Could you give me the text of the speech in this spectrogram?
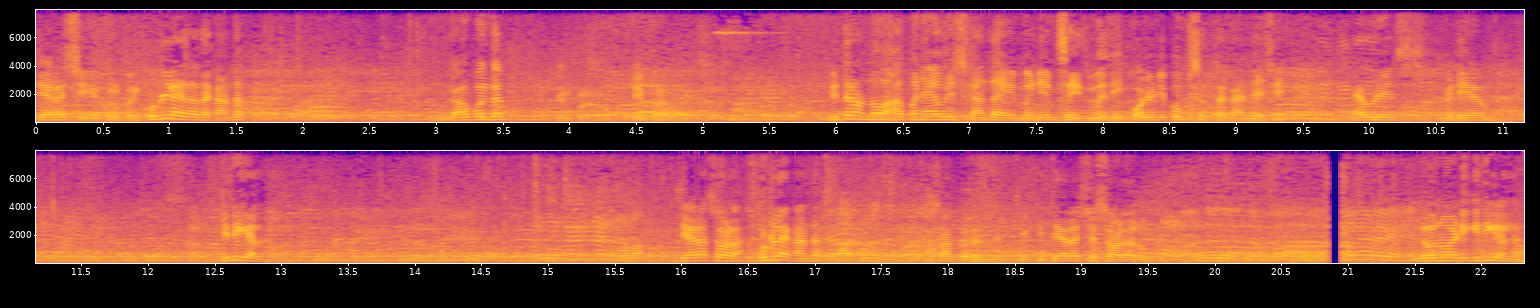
तेराशे एक रुपये. कुठला आहे दादा कांदा? गाव कोणतं? पिंपळगाव. मित्रांनो हा पण ॲव्हरेज कांदा आहे मीडियम साईजमध्ये क्वालिटी बघू शकता कांद्याची. ॲव्हरेज मीडियम किती गेला तेरा सोळा. कुठला आहे कांदा? साखरच आहे. ठीक आहे. तेराशे सोळा रुपये. लोनवाडी किती गेला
